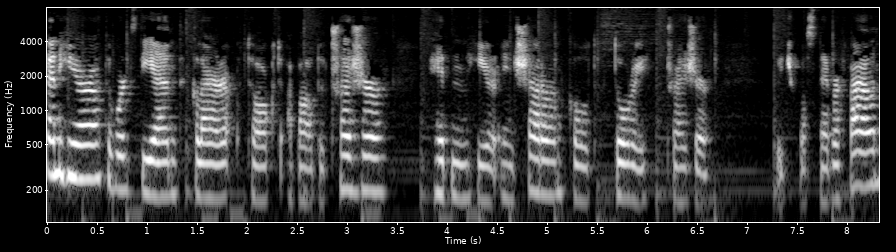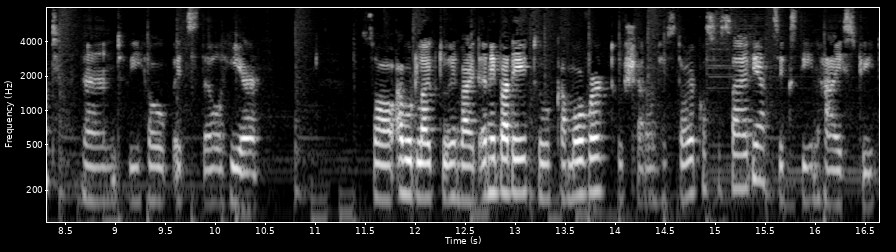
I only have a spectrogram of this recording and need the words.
and here, towards the end, Claire talked about the treasure hidden here in Sharon called Dory Treasure, which was never found, and we hope it's still here. So I would like to invite anybody to come over to Sharon Historical Society at 16 High Street.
